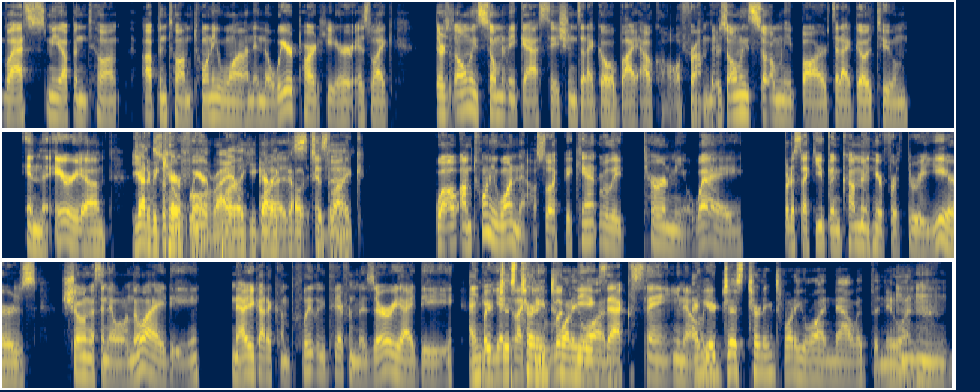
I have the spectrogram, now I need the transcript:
Lasts me up until I'm, up until I'm 21. And the weird part here is like there's only so many gas stations that I go buy alcohol from. There's only so many bars that I go to in the area. You got to be so careful, right? Like you got to go to the... like, well, I'm 21 now, so like they can't really turn me away. But it's like you've been coming here for three years, showing us an Illinois ID. Now you got a completely different Missouri ID, and you're yet, just like, turning you 21. The exact same, you know. And you're just turning 21 now with the new mm-hmm. one.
